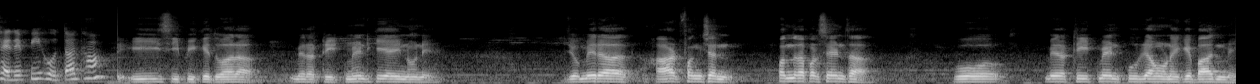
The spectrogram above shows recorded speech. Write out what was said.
थेरेपी होता था। ई e के द्वारा मेरा ट्रीटमेंट किया इन्होंने जो मेरा हार्ट फ़ंक्शन 15 परसेंट था वो मेरा ट्रीटमेंट पूरा होने के बाद में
